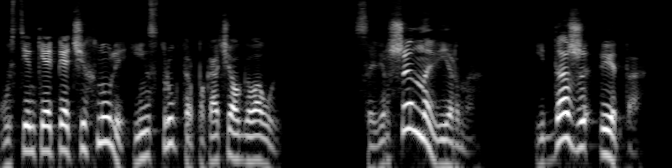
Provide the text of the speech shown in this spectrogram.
У опять чихнули, и инструктор покачал головой. Совершенно верно. И даже это.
